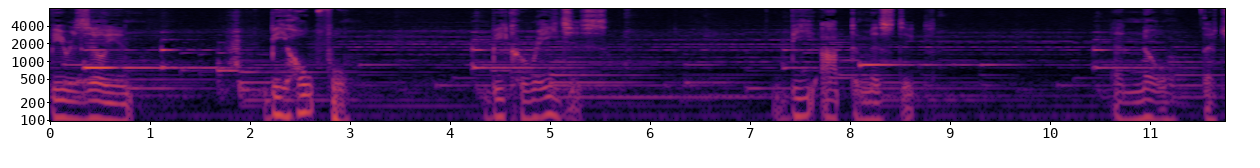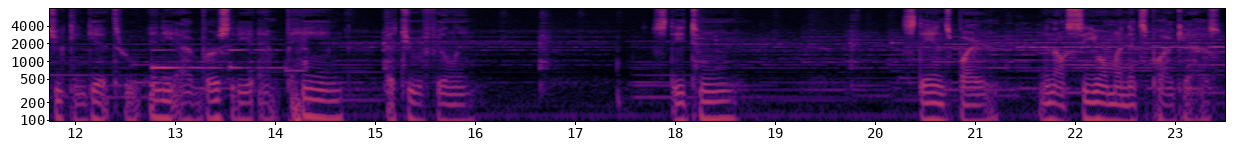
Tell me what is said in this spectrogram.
Be resilient be hopeful. Be courageous. Be optimistic. And know that you can get through any adversity and pain that you are feeling. Stay tuned. Stay inspired. And I'll see you on my next podcast.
